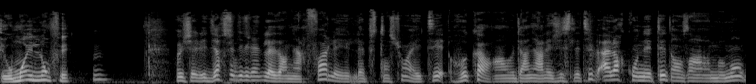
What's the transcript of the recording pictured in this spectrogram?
et au moins ils l'ont fait. Oui, j'allais dire, surtout que la dernière fois, l'abstention a été record hein, aux dernières législatives, alors qu'on était dans un moment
